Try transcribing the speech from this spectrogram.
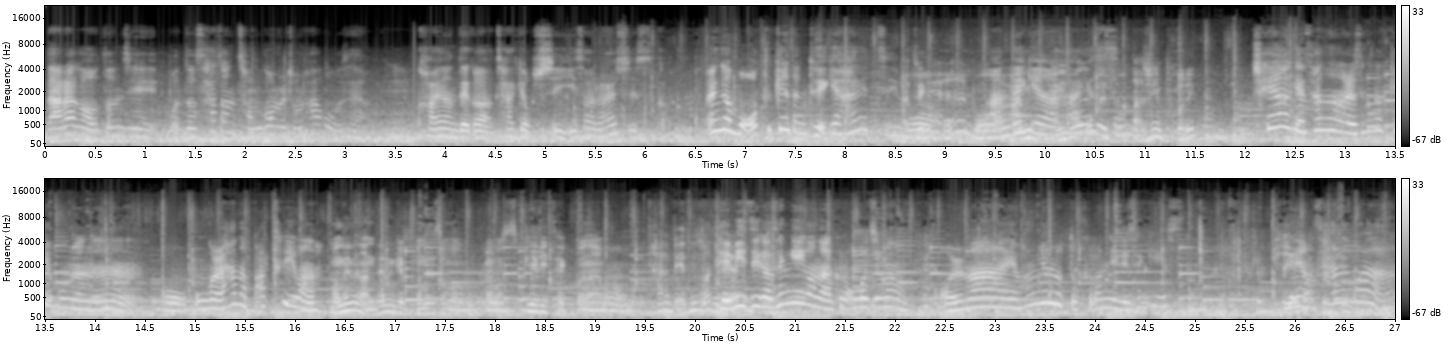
나라가 어떤지 먼저 사전 점검을 좀 하고 오세요. 과연 내가 자기 없이 이사를 할 수 있을까? 그러니까 뭐 어떻게든 되게 하겠지. 뭐. 뭐, 안 되기야 안, 안 되는 거 하겠어. 있으면 나중에 버리고 최악의 상황을 생각해 보면은 뭐 뭔가를 하나 빠뜨리거나 보내면 안 되는 게 보내서 뭐, 뭐 스피릿 됐거나 뭐, 다 매니저 뭐 데미지가 생기거나 그런 거지만 얼마의 확률로 또 그런 일이 생기겠어. 그냥 사는 거야.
